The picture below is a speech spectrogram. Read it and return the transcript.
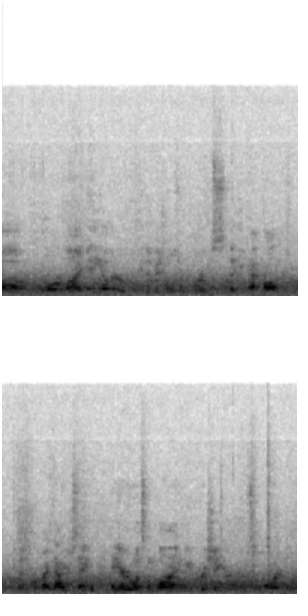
um, or by any other individuals or groups that you've had problems with? Because right now you're saying, hey, everyone's complying, we appreciate your, your support and your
